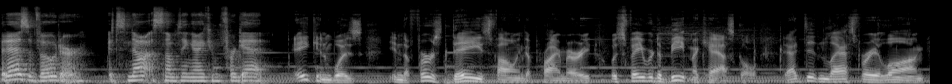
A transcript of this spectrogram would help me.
But as a voter, it's not something I can forget. Akin was, in the first days following the primary, was favored to beat McCaskill. That didn't last very long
